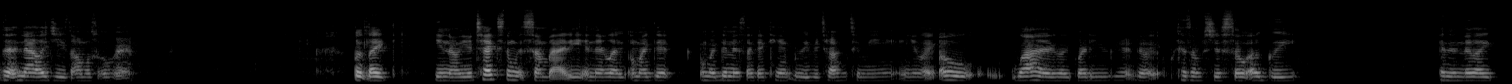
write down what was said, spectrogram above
the analogy is almost over. But like, you know, you're texting with somebody and they're like, oh my god, oh my goodness, like I can't believe you're talking to me, and you're like, oh, why? Like, why do you care? They're like, because I'm just so ugly. And then they're like,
